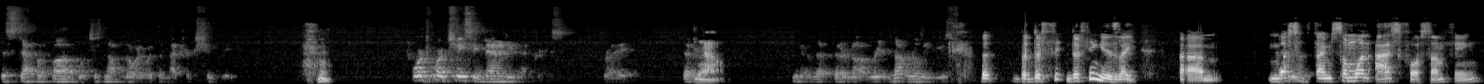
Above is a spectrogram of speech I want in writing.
the step above, which is not knowing what the metrics should be, or, or chasing vanity metrics, right? That are, yeah. you know, that, that are not re- not really useful. But but the th- the thing is like um, most of the time someone asks for something,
